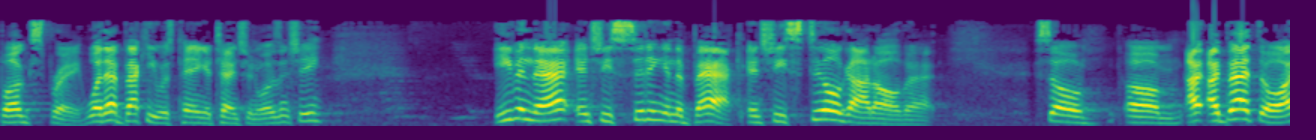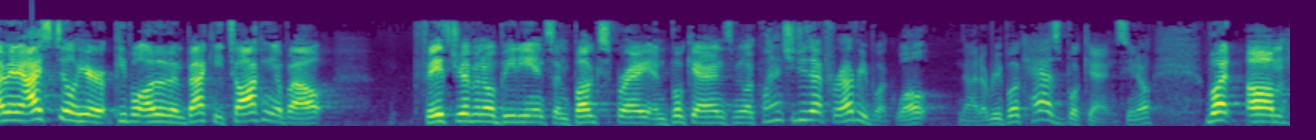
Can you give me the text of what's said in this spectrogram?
Bug spray. Well, that Becky was paying attention, wasn't she? Even that, and she's sitting in the back, and she still got all that. So, um, I, I bet though, I mean, I still hear people other than Becky talking about faith driven obedience and bug spray and bookends. And you're like, why don't you do that for every book? Well, not every book has bookends, you know. But um,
